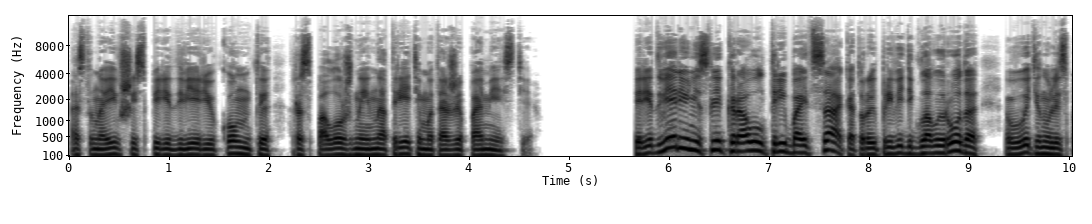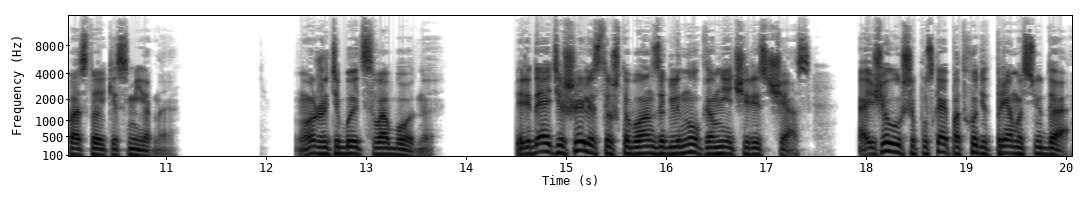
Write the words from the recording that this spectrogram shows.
остановившись перед дверью комнаты, расположенной на третьем этаже поместья. Перед дверью несли караул три бойца, которые при виде главы рода вытянулись по стойке смирно. «Можете быть свободны. Передайте Шелесту, чтобы он заглянул ко мне через час. А еще лучше пускай подходит прямо сюда».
